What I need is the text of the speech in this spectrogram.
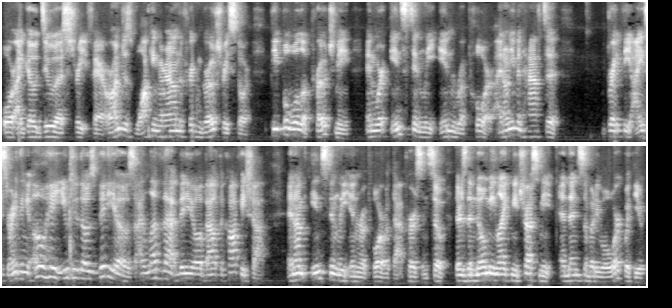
or I go do a street fair, or I'm just walking around the freaking grocery store, people will approach me and we're instantly in rapport. I don't even have to break the ice or anything. Oh, hey, you do those videos. I love that video about the coffee shop. And I'm instantly in rapport with that person. So there's the know me, like me, trust me, and then somebody will work with you.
